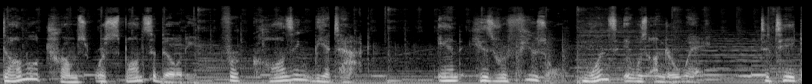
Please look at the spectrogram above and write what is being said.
Donald Trump's responsibility for causing the attack and his refusal, once it was underway, to take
